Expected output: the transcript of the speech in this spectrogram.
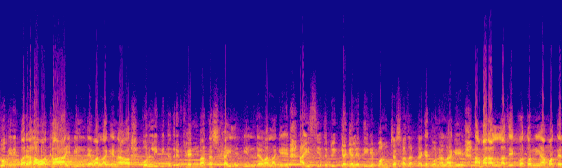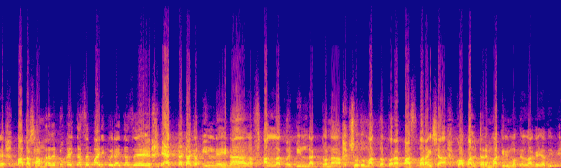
নদীর পারে হাওয়া খাই বিল দেওয়া লাগে না। পল্লী বিদ্যুতের ফ্যান বাতাস খাইলে বিল দেওয়া লাগে। আইসিইউতে টুইকা গেলে দিনে পঞ্চাশ হাজার টাকা গোনা লাগে। আমার আল্লাহ যে কত নিয়ামতের বাতাস আমরারে ঢুকাইতাছে, বাইরে কইরাইতাছে, একটা টাকা বিল নেই না। আল্লাহ কয়, বিল লাগতো না। শুধুমাত্র তোরা পাঁচবার আইসা কপালটারে মাটির মধ্যে লাগাইয়া দিবি।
